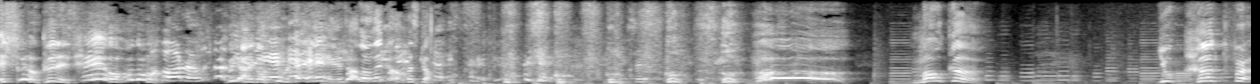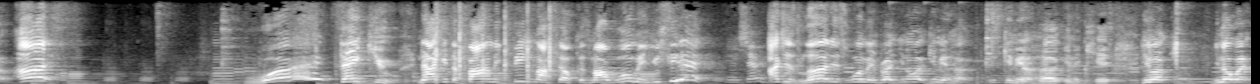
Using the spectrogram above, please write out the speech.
It smells good as hell. Hold on. Hold on, We gotta go see what that is. Hold on, let's go. Let's go. Mocha, you cooked for us. What? Thank you. Now I get to finally feed myself because my woman, you see that? Yes, sir. I just love this woman, bro. You know what? Give me a hug. Just give me a hug and a kiss. You know what? You know what?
